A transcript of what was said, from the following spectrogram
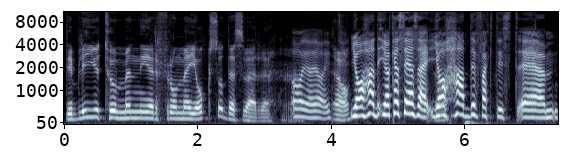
det blir ju tummen ner från mig också dessvärre. Oj, oj, oj. Ja. Jag, hade, jag kan säga så här, jag hade faktiskt, ehm,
